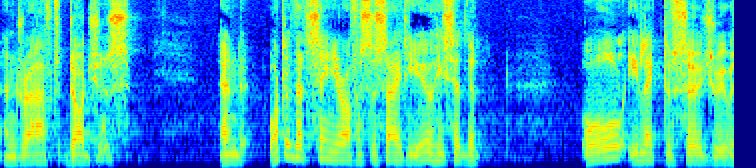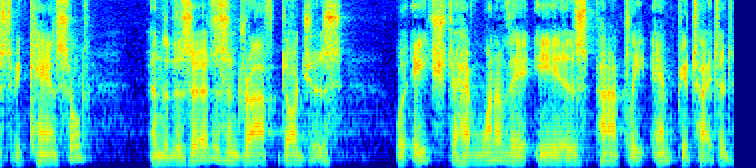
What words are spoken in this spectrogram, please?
and draft dodgers. And what did that senior officer say to you? He said that all elective surgery was to be cancelled, and the deserters and draft dodgers were each to have one of their ears partly amputated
